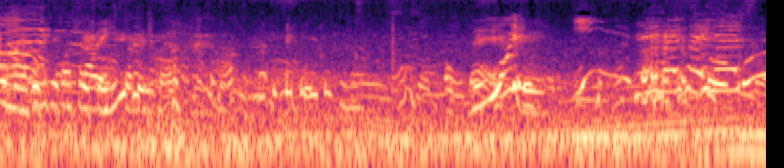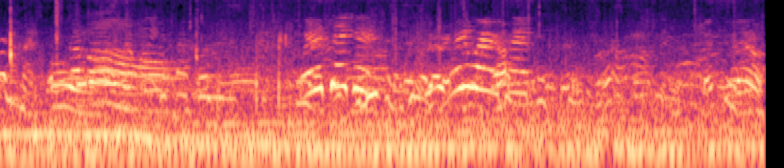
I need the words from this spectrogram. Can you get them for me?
Ô, mãe, como você consegue ser rica? Nossa, você tem rico aqui, né? Oi! Ih, mas aí é... Where to take it? Anywhere, take it. Yeah.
